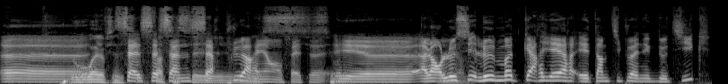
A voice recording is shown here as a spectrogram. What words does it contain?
Euh, Ouais, ça, ça, ça ne sert plus à rien en fait. Et euh, alors le le mode carrière est un petit peu anecdotique.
